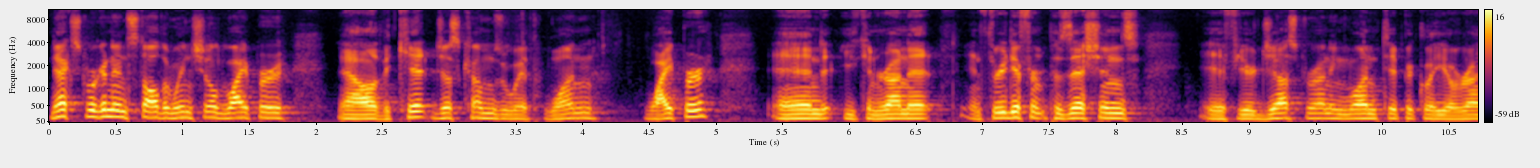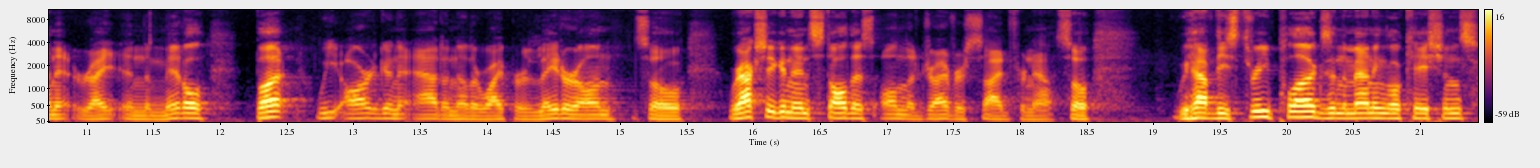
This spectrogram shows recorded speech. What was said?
Next, we're gonna install the windshield wiper. Now the kit just comes with one wiper and you can run it in three different positions. If you're just running one, typically you'll run it right in the middle, but we are gonna add another wiper later on. So we're actually gonna install this on the driver's side for now. So we have these three plugs in the mounting locations.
